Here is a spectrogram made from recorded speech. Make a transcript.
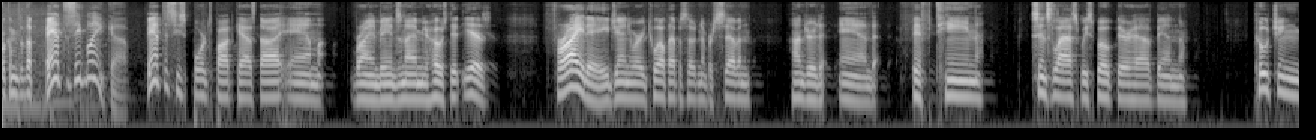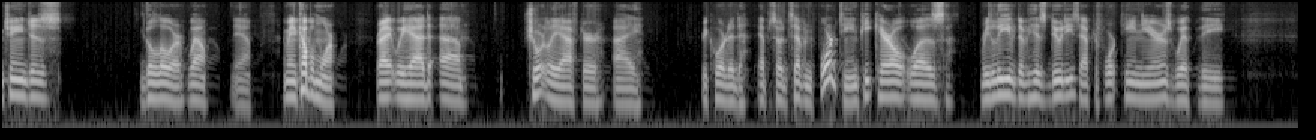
Welcome to the Fantasy Blink, a fantasy sports podcast. I am Brian Baines and I am your host. It is Friday, January 12th, episode number 715. Since last we spoke, there have been coaching changes galore. Well, yeah. I mean, a couple more, right? We had uh, shortly after I recorded episode 714, Pete Carroll was relieved of his duties after 14 years with the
